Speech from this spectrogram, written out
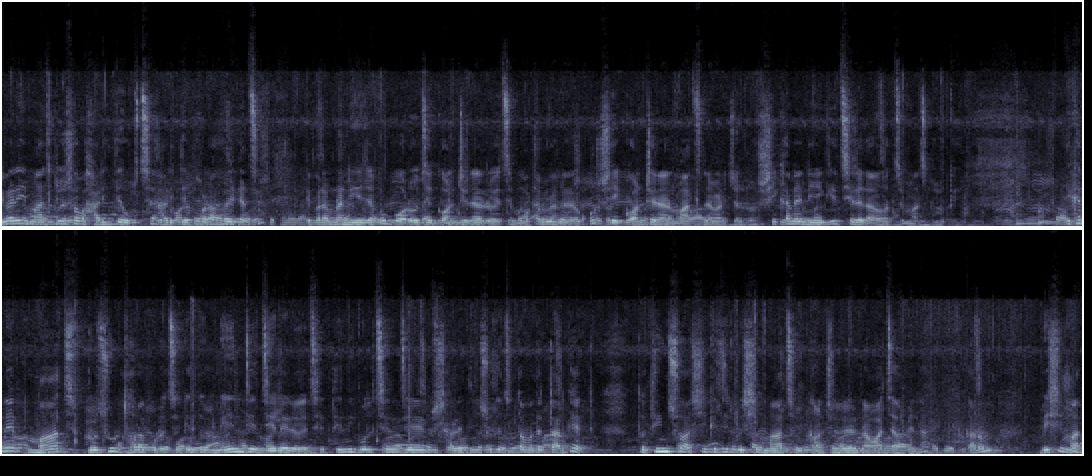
এবার এই মাছগুলো সব হাড়িতে উঠছে, হাড়িতে ভরা হয়ে গেছে। এবার আমরা নিয়ে যাব বড় যে কন্টেনার রয়েছে মোটর ভ্যানের ওপর, সেই কন্টেনার মাছ নেওয়ার জন্য। সেখানে নিয়ে গিয়ে ছেড়ে দেওয়া হচ্ছে মাছগুলোকে। এখানে মাছ প্রচুর ধরা পড়েছে, কিন্তু মেন যে জেলে রয়েছে, তিনি বলছেন যে সাড়ে তিনশো কেজি তো আমাদের টার্গেট তো তিনশো আশি কেজির বেশি মাছ ওই কন্টেনারে নেওয়া যাবে না, কারণ বেশি মাছ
